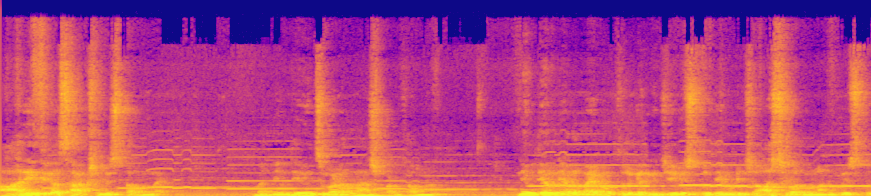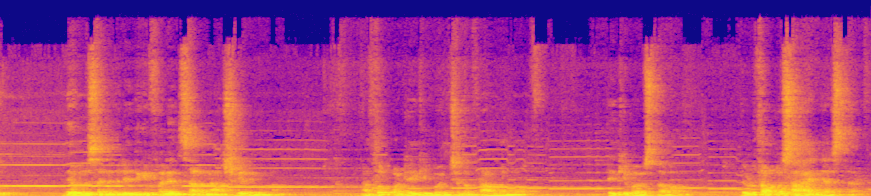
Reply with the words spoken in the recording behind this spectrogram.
ఆ రీతిగా సాక్ష్యం ఇస్తూ ఉన్నాయి. మరి నీవు దీవించబడాలని ఆశపడతా ఉన్నా నీవు దేవుని యొక్క భయభక్తులు కలిగి జీవిస్తూ దేవుడి ఆశీర్వాదం అనుభవిస్తూ దేవుని సన్నిధిలో ఎదిగి ఫలించాలని ఆశ కలిగి ఉన్నాను. నాతో పాటు ఏకీభవించిన ప్రాంతంలో ఏకీభవిస్తావా? దేవుడు తప్ప సహాయం చేస్తాడు.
